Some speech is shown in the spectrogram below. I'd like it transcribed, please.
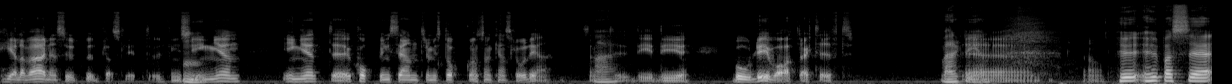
hela världens utbud plötsligt. Det finns mm. ju ingen, inget eh, shoppingcentrum i Stockholm som kan slå det. Så det, det, borde ju vara attraktivt. Verkligen. Eh, ja. hur, hur pass eh,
